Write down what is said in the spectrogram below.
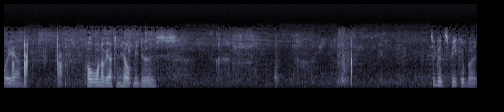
Well, yeah. Hope one of y'all can help me do this. It's a good speaker, but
